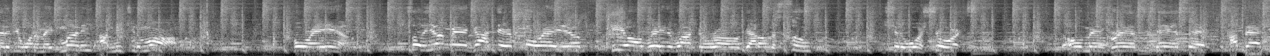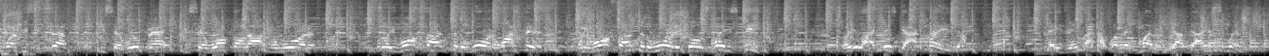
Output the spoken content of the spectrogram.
Said, if you want to make money, I'll meet you tomorrow, 4 a.m. So the young man got there at 4 a.m. He all ready to rock and roll, got on the suit. Should have wore shorts. The old man grabs his hand and said, how bad you want to be successful? He said, real bad. He said, walk on out in the water. So he walks out into the water. Watch this. When he walks out into the water, it goes waist deep. So he like, this guy crazy. Adrian, like, I want to make money. He got me out here swimming.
